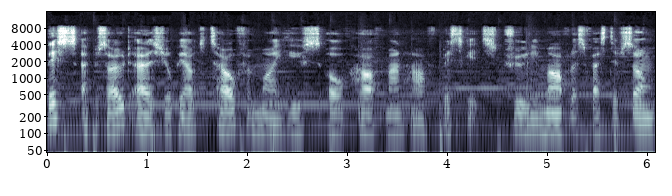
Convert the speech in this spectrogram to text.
This episode, as you'll be able to tell from my use of Half Man Half Biscuit's truly marvellous festive song,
